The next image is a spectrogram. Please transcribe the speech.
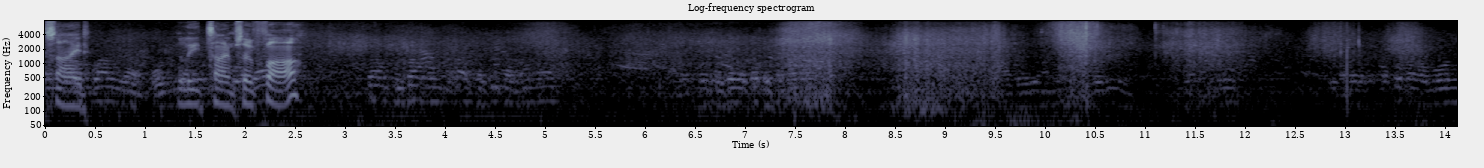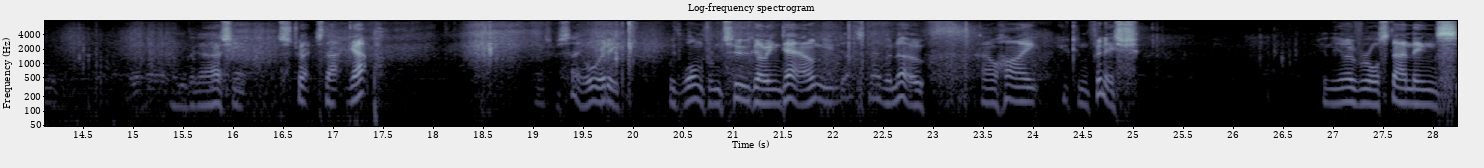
Inside the lead time so far. And Takahashi stretch that gap. As we say, already with one from two going down, you just never know how high you can finish in the overall standings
